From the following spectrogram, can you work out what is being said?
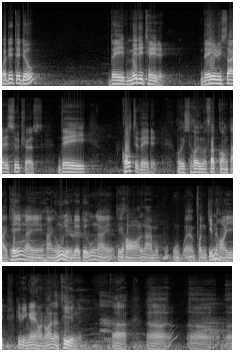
What did they do? They meditated. They recited sutras. They cultivated. Hồi, hồi mà Phật còn tại thế, Ngài Hài huấn luyện đệ tử của Ngài thì họ làm một, một, một, phần chính họ gì? Cái vị nghe họ nói là thiền này. À, à, à, à,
